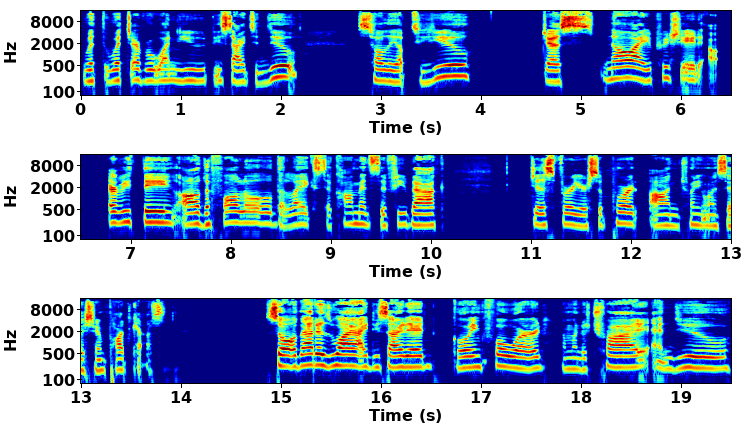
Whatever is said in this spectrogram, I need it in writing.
with whichever one you decide to do. It's totally up to you. Just know I appreciate uh, everything, all the follow, the likes, the comments, the feedback, just for your support on 21 Session Podcast. So that is why I decided going forward, I'm going to try and do,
